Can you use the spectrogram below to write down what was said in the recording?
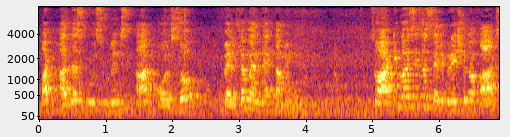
but other school students are also welcome and they're coming in. So Artiverse is a celebration of arts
